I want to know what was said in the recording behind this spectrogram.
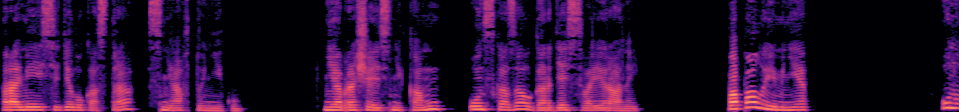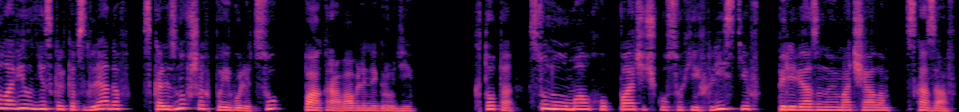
Ромей сидел у костра, сняв тунику. Не обращаясь ни к кому, он сказал, гордясь своей раной. «Попало и мне». Он уловил несколько взглядов, скользнувших по его лицу, по окровавленной груди. Кто-то сунул Малху пачечку сухих листьев, перевязанную мочалом, сказав,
